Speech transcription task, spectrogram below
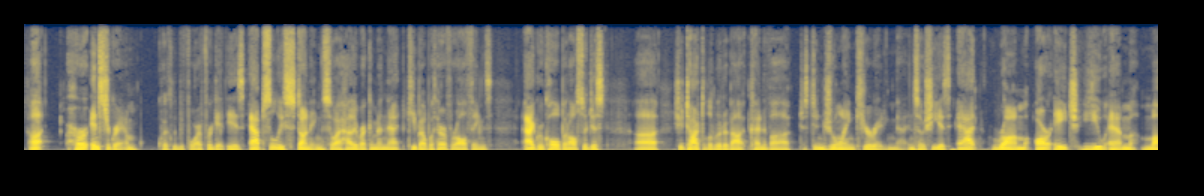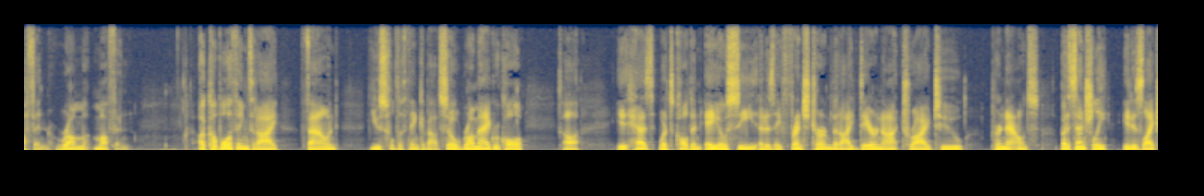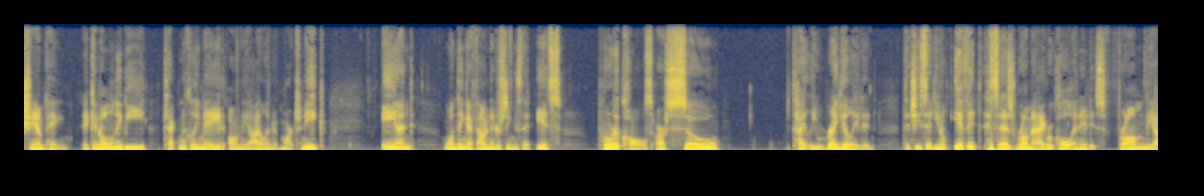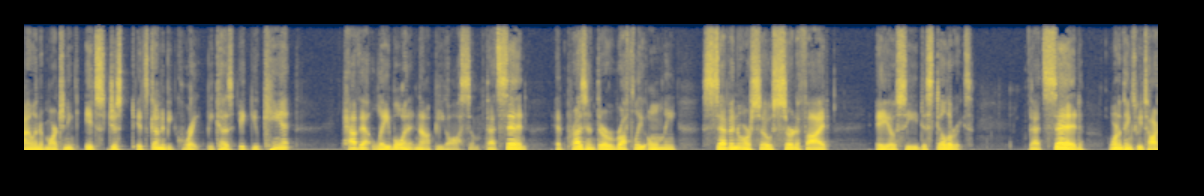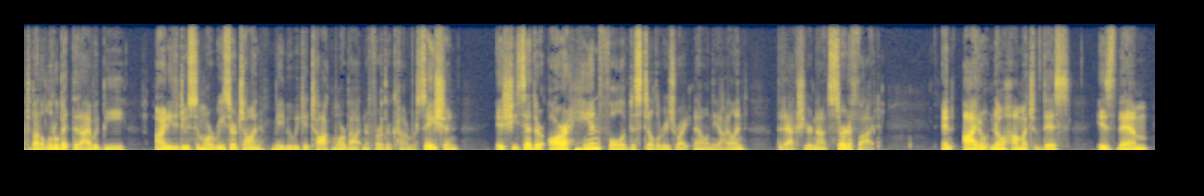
Uh, her Instagram, quickly before I forget, is absolutely stunning. So I highly recommend that. Keep up with her for all things agricole, but also just uh, she talked a little bit about kind of uh, just enjoying curating that. And so she is at Rum, R H U M Muffin, Rum Muffin. A couple of things that I found useful to think about. So, rum agricole, uh, it has what's called an AOC. It is a French term that I dare not try to pronounce, but essentially it is like champagne. It can only be technically made on the island of Martinique. And one thing I found interesting is that its protocols are so tightly regulated that she said, you know, if it says rum agricole and it is from the island of Martinique, it's just it's going to be great because it, you can't have that label and it not be awesome. That said, at present there are roughly only 7 or so certified AOC distilleries. That said, one of the things we talked about a little bit that I would be I need to do some more research on, maybe we could talk more about in a further conversation, is she said there are a handful of distilleries right now on the island that actually are not certified. And I don't know how much of this is them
